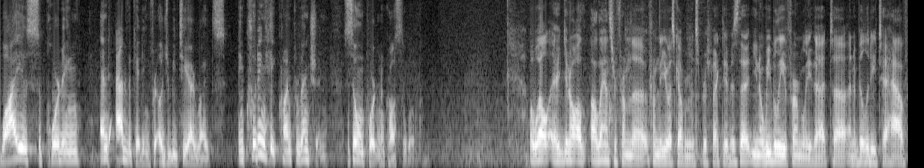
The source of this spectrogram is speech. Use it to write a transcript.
why is supporting and advocating for LGBTI rights, including hate crime prevention, so important across the world? Uh, well, uh, you know, I'll, I'll, answer from the from the U.S. government's perspective. Is that you know we believe firmly that uh, an ability to have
